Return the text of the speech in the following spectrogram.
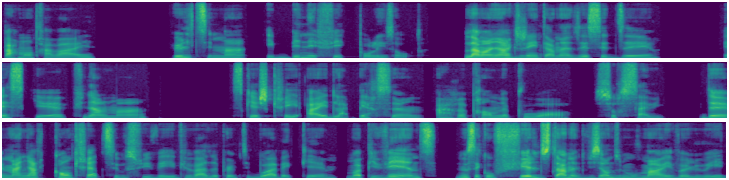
par mon travail, ultimement, est bénéfique pour les autres? La manière que j'ai internalisé, c'est de dire est-ce que finalement, ce que je crée aide la personne à reprendre le pouvoir sur sa vie? De manière concrète, si vous suivez Vivace depuis un petit bout avec euh, moi puis Vince, nous, c'est qu'au fil du temps, notre vision du mouvement a évolué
